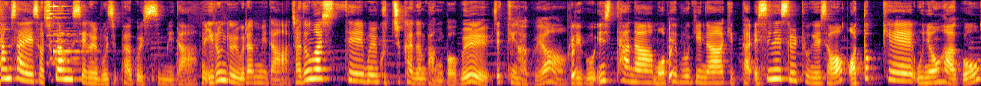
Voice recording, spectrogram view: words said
부창사에서 수강생을 모집하고 있습니다. 이런 교육을 합니다. 자동화 시스템을 구축하는 방법을 세팅하고요. 그리고 인스타나 뭐 페북이나 기타 SNS를 통해서 어떻게 운영하고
